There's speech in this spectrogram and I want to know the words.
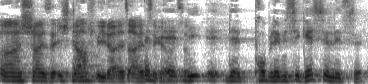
ah, scheiße, ich darf wieder als Einziger. äh, so. die, äh, der Problem ist die Gästeliste.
